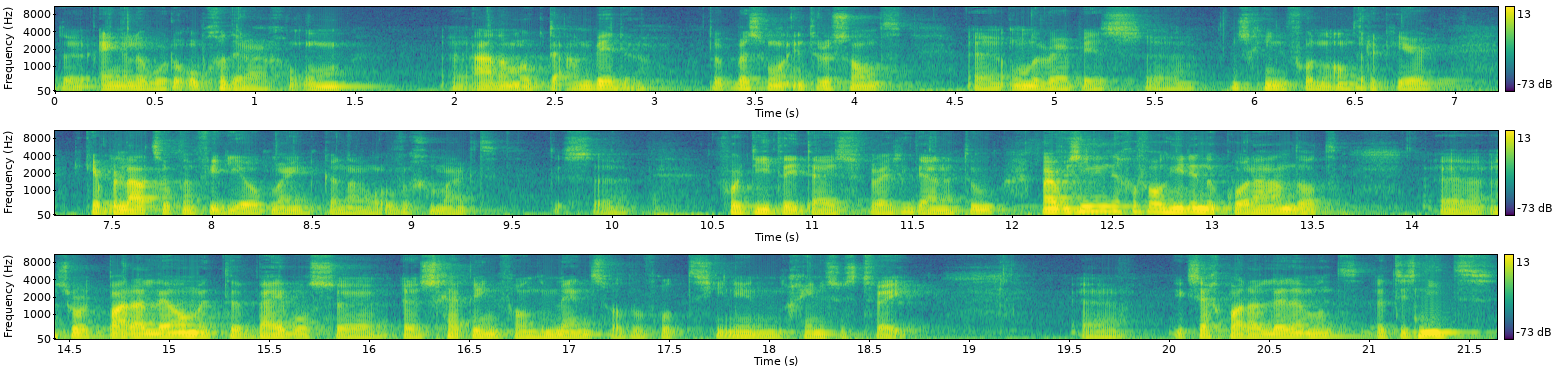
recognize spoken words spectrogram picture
de engelen worden opgedragen om Adam ook te aanbidden. Wat ook best wel een interessant onderwerp is, misschien voor een andere keer. Ik heb er laatst ook een video op mijn kanaal over gemaakt. Dus uh, voor die details verwijs ik daar naartoe. Maar we zien in ieder geval hier in de Koran dat uh, een soort parallel met de bijbelse uh, schepping van de mens, wat we bijvoorbeeld zien in Genesis 2. ik zeg parallellen, want het is niet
